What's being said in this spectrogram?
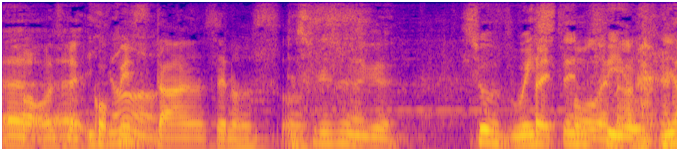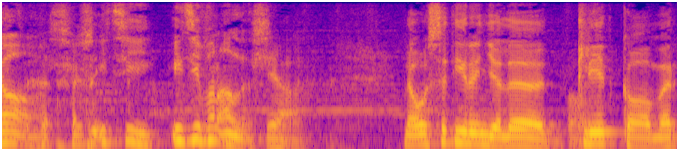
Uh, waar ons met uh, koppies ja. dans en ons Dis ons vreeslik so western feel. Ja, so ietsie ietsie van alles. ja. Nou ons sit hier in julle kleedkamer.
